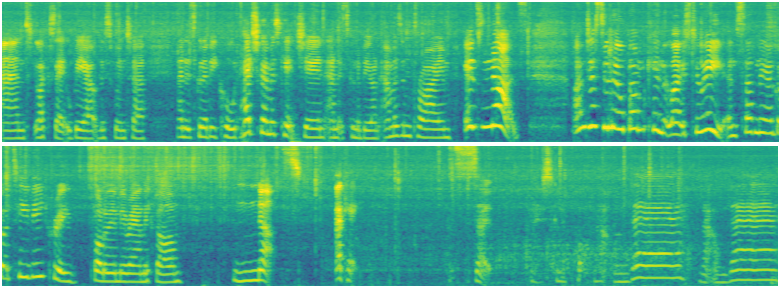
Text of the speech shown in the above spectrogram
and like I say, it will be out this winter and it's going to be called Hedgecombers Kitchen and it's going to be on Amazon Prime. It's nuts! I'm just a little bumpkin that likes to eat and suddenly I've got a TV crew following me around my farm nuts. Okay, so I'm just going to pop that on there, that on there,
